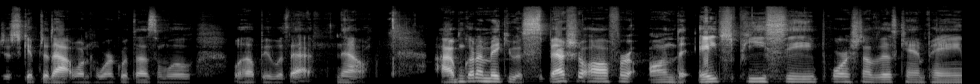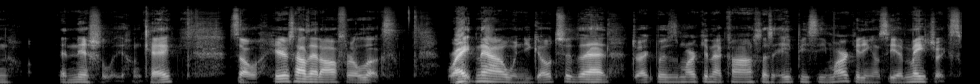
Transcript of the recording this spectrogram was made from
just skip to that one. Work with us, and we'll we'll help you with that. Now, I'm going to make you a special offer on the HPC portion of this campaign initially. Okay, so here's how that offer looks. Right now, when you go to that directbusinessmarketing.com slash HPC marketing, you'll see a matrix.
